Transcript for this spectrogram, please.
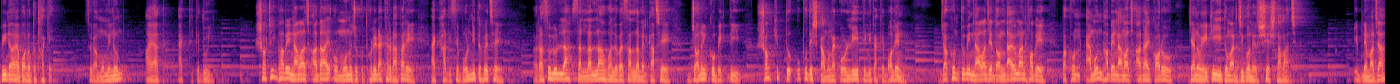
বিনয়াবনত থাকে। সুরা মুমিনুন, আয়াত এক থেকে দুই। সঠিকভাবে নামাজ আদায় ও মনোযোগ ধরে রাখার ব্যাপারে এক হাদিসে বর্ণিত হয়েছে, রাসূলুল্লাহ সাল্লাহ সাল্লামের কাছে জনৈক ব্যক্তি সংক্ষিপ্ত উপদেশ কামনা করলে তিনি তাকে বলেন যখন তুমি নামাজে দণ্ডায়মান হবে, তখন এমনভাবে নামাজ আদায় করো যেন এটিই তোমার জীবনের শেষ নামাজ। ইবনে মাজা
